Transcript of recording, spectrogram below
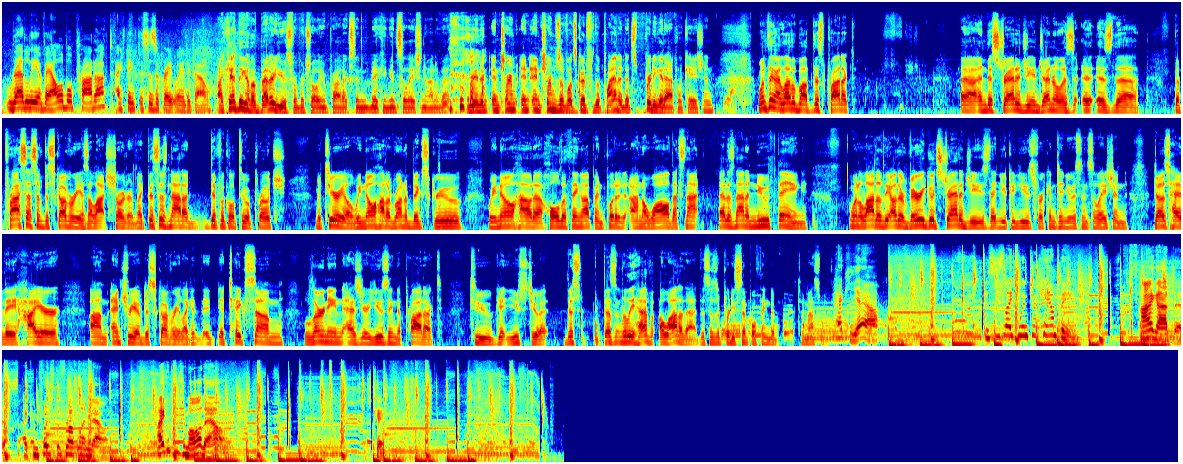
readily available product, I think this is a great way to go. I can't think of a better use for petroleum products than making insulation out of it. I mean, in, in, term, in, in, terms of what's good for the planet, it's pretty good application. Yeah. One thing I love about this product uh, and this strategy in general is, is the, the process of discovery is a lot shorter. Like this is not a difficult to approach material. We know how to run a big screw. We know how to hold a thing up and put it on a wall. That's not, that is not a new thing when a lot of the other very good strategies that you could use for continuous insulation does have a higher um, entry of discovery. Like it, it, it takes some learning as you're using the product to get used to it. This doesn't really have a lot of that. This is a pretty simple thing to, to mess with. Heck yeah. This is like winter camping. I got this. I can push the front one down. I can push them all down. Okay,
